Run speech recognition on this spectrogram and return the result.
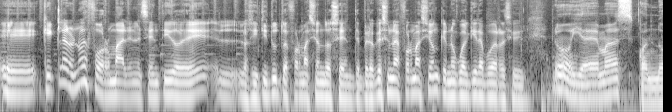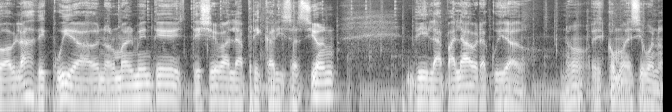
eh, que, claro, no es formal en el sentido de los institutos de formación docente, pero que es una formación que no cualquiera puede recibir. No, y además cuando hablas de cuidado, normalmente te lleva a la precarización de la palabra cuidado, ¿no? Es como decir, bueno,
